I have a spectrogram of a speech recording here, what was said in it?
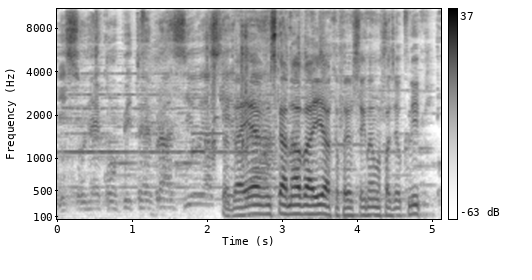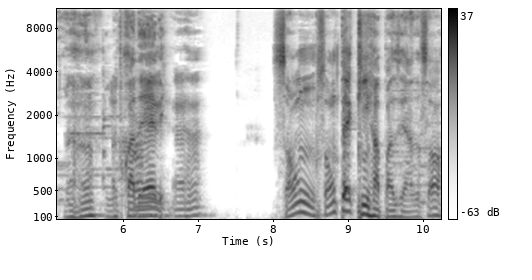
Isso não é compito, é Brasil as Essa daí é a música nova aí, ó. Que eu falei pra você que nós vamos fazer o clipe. Aham, junto com a DL. Aham. Só um, só um tequinho, rapaziada, só,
